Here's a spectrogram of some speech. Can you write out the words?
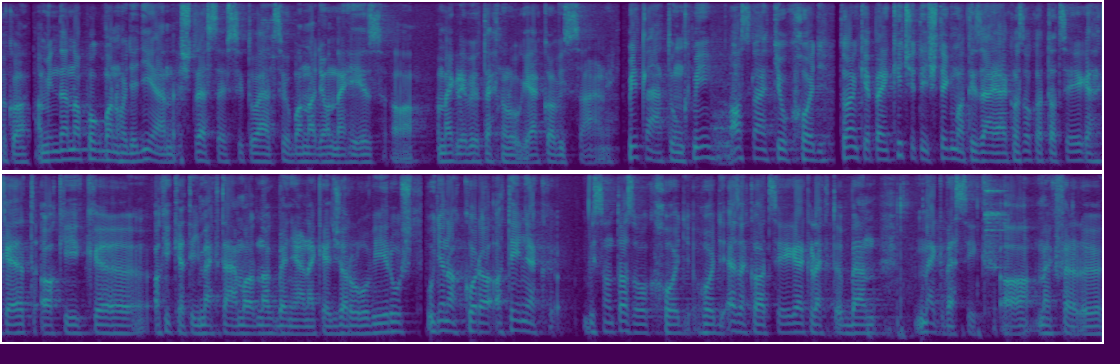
láttok a, a mindennapokban, hogy egy ilyen stresszes szituációban nagyon nehéz a, a meglévő technológiákkal visszaállni. Mit látunk mi? Azt látjuk, hogy tulajdonképpen egy kicsit is stigmatizálják azokat a cégeket, akik, akiket így megtámadnak, benyelnek egy zsarolóvírust. Ugyanakkor a, a tények viszont azok, hogy, hogy ezek a cégek legtöbben megveszik a megfelelő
